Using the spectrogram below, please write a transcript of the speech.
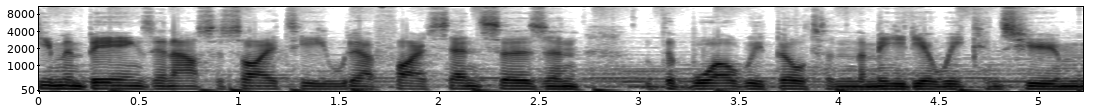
Human beings in our society would have five senses, and the world we've built and the media we consume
